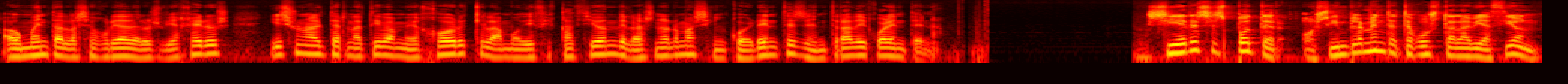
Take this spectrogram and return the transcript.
aumenta la seguridad de los viajeros y es una alternativa mejor que la modificación de las normas incoherentes de entrada y cuarentena. Si eres spotter o simplemente te gusta la aviación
